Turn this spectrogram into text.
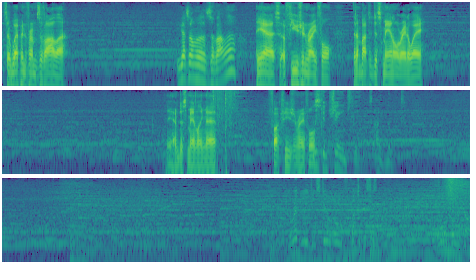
It's a weapon from Zavala. You got some of the Zavala? Yes, a fusion rifle that I'm about to dismantle right away. Yeah, I'm dismantling that. Fuck fusion rifles. We rifles. can change things, I know it. The Red Legion still holds much of the system. The war goes on.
